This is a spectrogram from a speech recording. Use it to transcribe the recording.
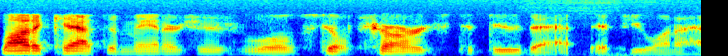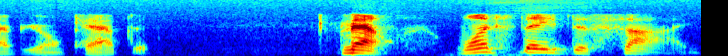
A lot of captive managers will still charge to do that if you want to have your own captive. Now, once they decide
